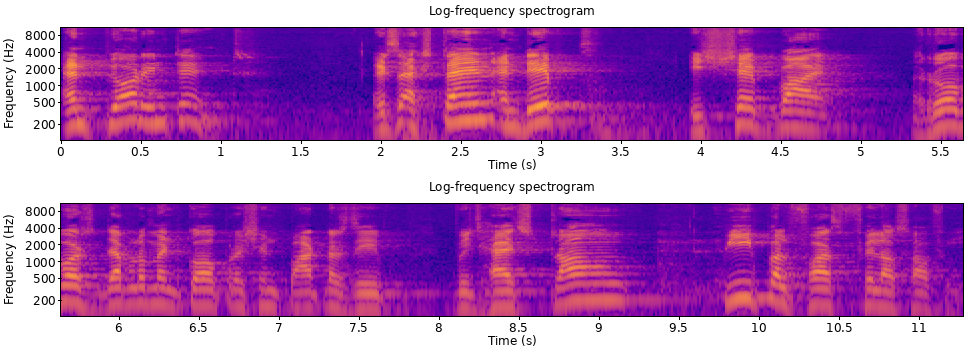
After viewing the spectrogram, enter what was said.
and pure intent. Its extent and depth is shaped by robust development cooperation partnership which has strong people first philosophy.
